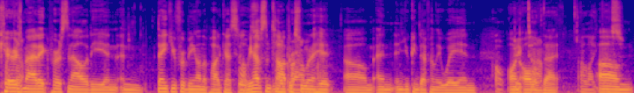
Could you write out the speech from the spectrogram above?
a- charismatic personality. And, and thank you for being on the podcast today. Oh, we have some no topics we want to hit, um, and and you can definitely weigh in Oh, on all time. of that. I like this. Um,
